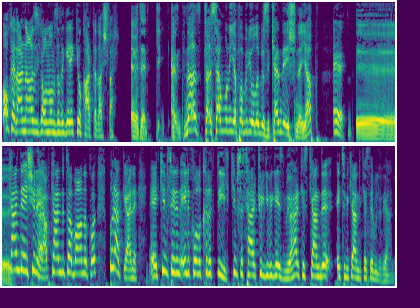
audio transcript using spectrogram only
o kadar nazik olmamıza da gerek yok arkadaşlar. Evet evet. Yani, naz- sen bunu yapabiliyor olabilirsin. Kendi eşine yap. Evet. Ee, Kendi eşine yap, kendi tabağına koy. Bırak yani. E, kimsenin eli kolu kırık değil. Kimse serkül gibi gezmiyor. Herkes kendi etini kendi kesebilir yani.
